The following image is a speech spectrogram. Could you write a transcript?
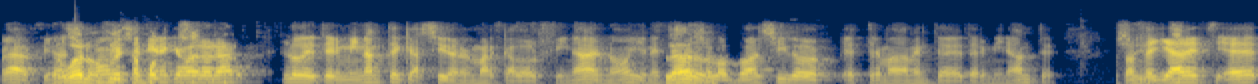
al final Pero bueno, supongo que se tiene que valorar lo determinante que ha sido en el marcador final, ¿no? Y en este Claro. caso los dos han sido extremadamente determinantes. Entonces sí. ya es, es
